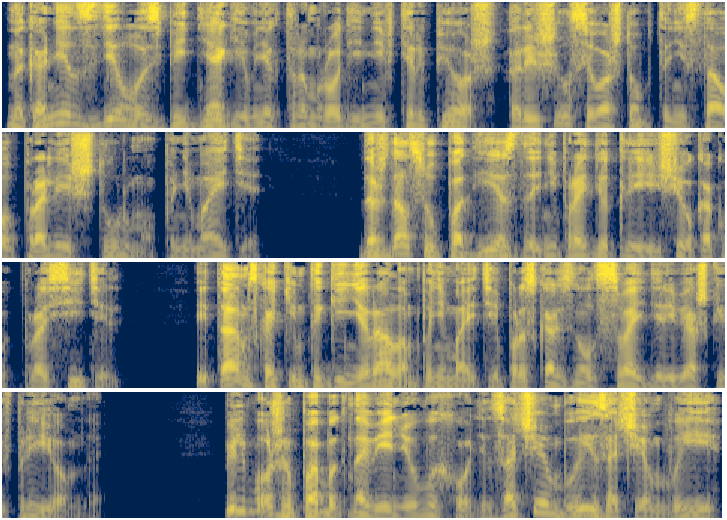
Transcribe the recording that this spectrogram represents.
Наконец сделалось бедняги в некотором роде не втерпешь. Решился во что бы то ни стало пролезть штурмом, понимаете? Дождался у подъезда, не пройдет ли еще какой проситель. И там с каким-то генералом, понимаете, проскользнул с своей деревяшкой в приемную. Вельможа по обыкновению выходит. «Зачем вы? Зачем вы?»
